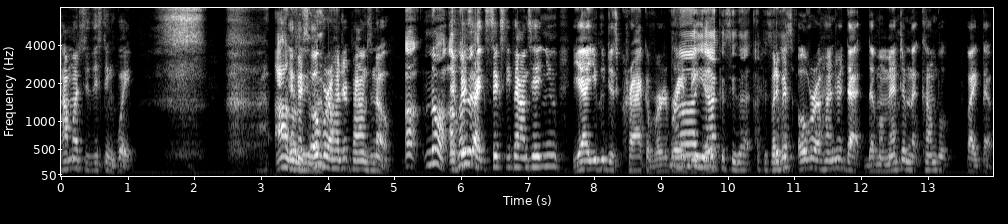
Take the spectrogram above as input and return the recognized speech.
How much do these things weigh? I don't If it's over hundred pounds, no. uh, no, If 100 it's like sixty pounds hitting you, yeah, you could just crack a vertebrae. uh, and be yeah, I good. could see that. I could see But if it's over hundred, that the momentum that comes with like that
